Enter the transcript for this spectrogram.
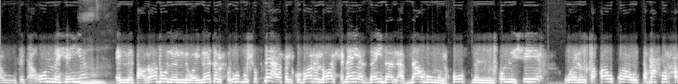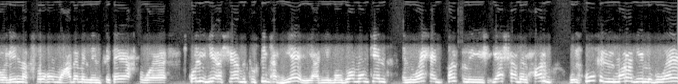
أو تبقى أم هي مم. اللي تعرضوا للويلات الحروب وشفناها في الكبار اللي هو الحماية الزايدة لأبنائهم والخوف من كل شيء والتقوقع والتمحور حوالين نفسهم وعدم الانفتاح وكل دي أشياء بتصيب أجيال. يعني الموضوع ممكن إن واحد طفل يشهد الحرب والخوف المرضي اللي جواه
